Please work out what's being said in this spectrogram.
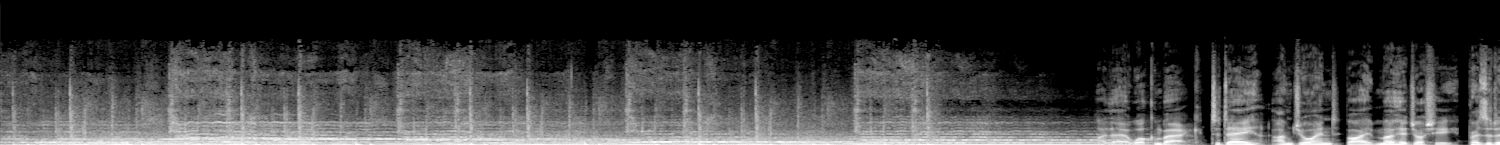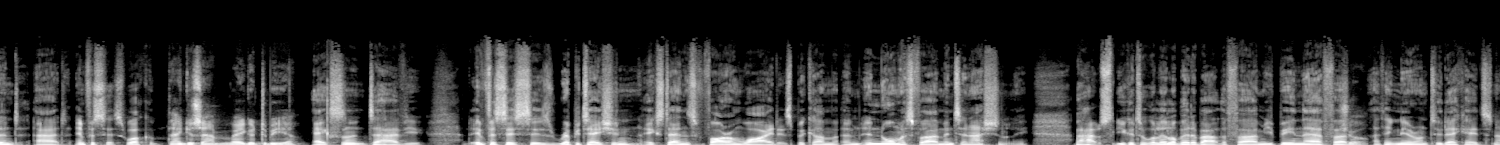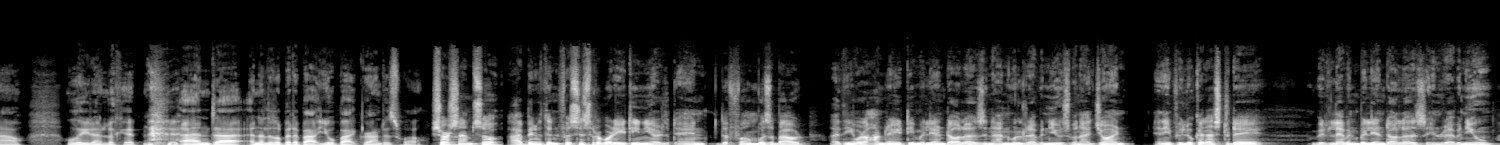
Welcome back. Today I'm joined by Mohit Joshi, President at Infosys. Welcome. Thank you, Sam. Very good to be here. Excellent to have you. Infosys's reputation extends far and wide. It's become an enormous firm internationally. Perhaps you could talk a little bit about the firm. You've been there for, Sure. I think, near on two decades now, although you don't look it, and uh, and a little bit about your background as well. Sure, Sam. So I've been with Infosys for about 18 years, and the firm was about, I think, about 180 million dollars in annual revenues when I joined. And if you look at us today, we're 11 billion dollars in revenue,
